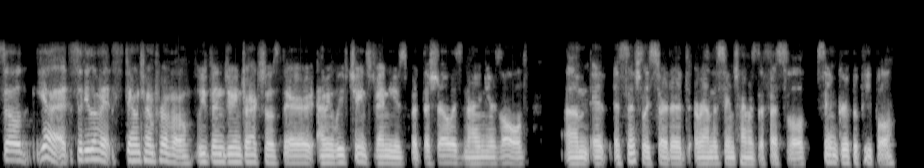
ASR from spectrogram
so yeah, at City Limits downtown Provo, we've been doing drag shows there. I mean, we've changed venues, but the show is nine years old. Um, it essentially started around the same time as the festival. Same group of people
